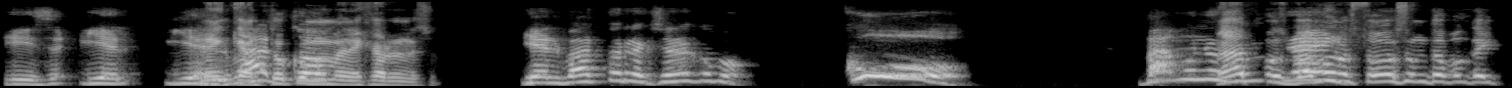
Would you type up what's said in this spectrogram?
Y, y el, y el Me encantó cómo manejaron eso. Y el vato reacciona como, ¡Cu! ¡Vámonos! Ah, pues vámonos todos a un double date.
